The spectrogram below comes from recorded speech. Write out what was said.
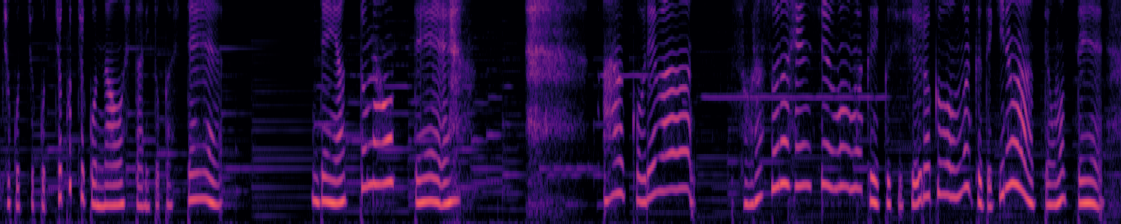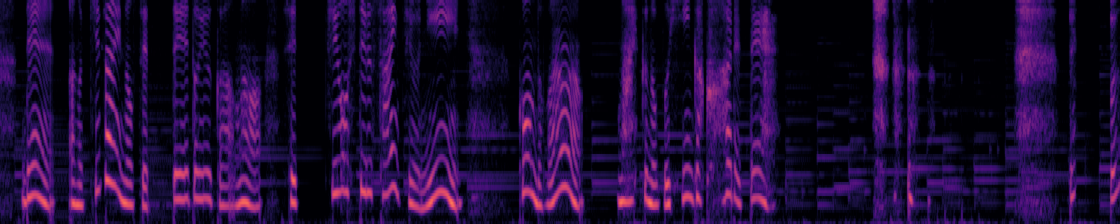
ちょこちょこちょこちょこ直したりとかしてでやっと治って あこれはそろそろ編集もうまくいくし収録もうまくできるわって思ってであの機材の設定というかまあ設置をしてる最中に今度はマイクの部品が壊れて。え、え、ん？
